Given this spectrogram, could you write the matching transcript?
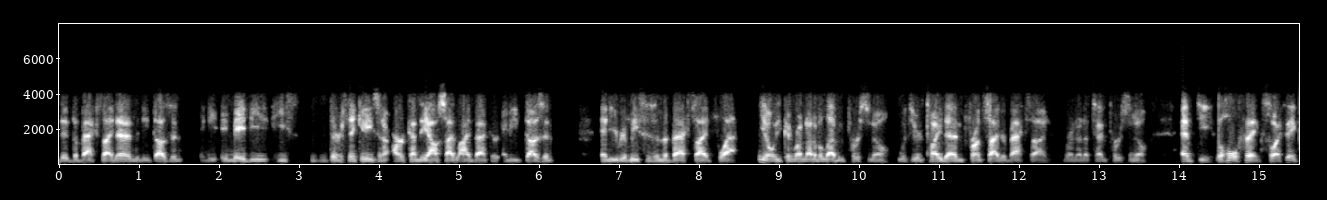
the, the backside end, and he doesn't. And, he, maybe he's they're thinking he's going to arc on the outside linebacker, and he doesn't, and he releases in the backside flat you know, you can run out of 11 personnel with your tight end, front side or backside, run out of 10 personnel, empty, the whole thing. So I think,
